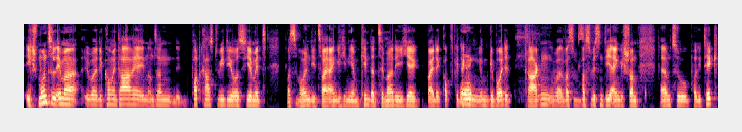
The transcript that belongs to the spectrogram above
ich schmunzel immer über die Kommentare in unseren Podcast-Videos hier mit was wollen die zwei eigentlich in ihrem Kinderzimmer, die hier beide Kopfgedeckungen ja. im Gebäude tragen? Was, was wissen die eigentlich schon ähm, zu Politik?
